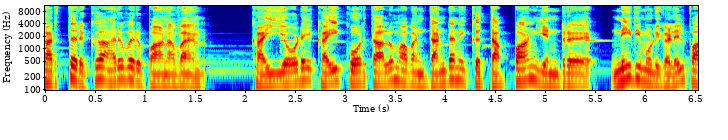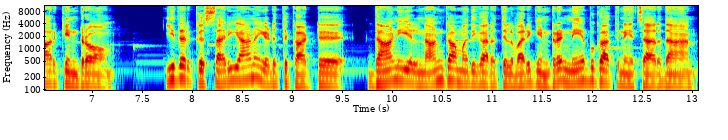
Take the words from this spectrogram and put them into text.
கர்த்தருக்கு அருவருப்பானவன். கையோடே கை கோர்த்தாலும் அவன் தண்டனைக்கு தப்பான் என்று நீதிமொழிகளில் பார்க்கின்றோம். இதற்கு சரியான எடுத்துக்காட்டு தானியல் நான்காம் அதிகாரத்தில் வருகின்ற நேபுகாத் நேச்சார்தான்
